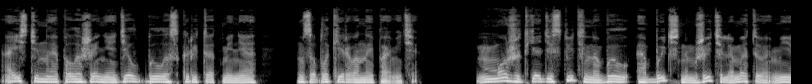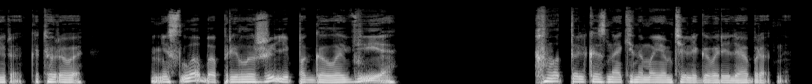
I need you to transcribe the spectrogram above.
а истинное положение дел было скрыто от меня в заблокированной памяти. Может, я действительно был обычным жителем этого мира, которого не слабо приложили по голове. Вот только знаки на моем теле говорили обратно.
